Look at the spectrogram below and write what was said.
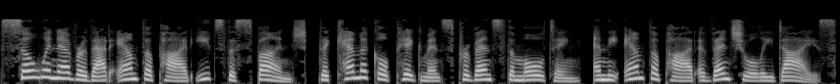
So whenever that amphipod eats the sponge, the chemical pigments prevents the molting, and the amphipod eventually dies.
